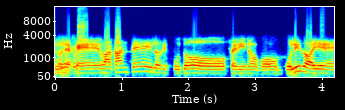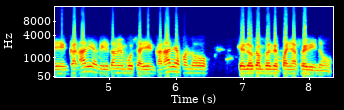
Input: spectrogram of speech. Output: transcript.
lo, dejé vacante y lo disputó Ferino con Pulido ahí, en Canarias, que yo también voy ahí en Canarias cuando quedó campeón de España Ferino.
